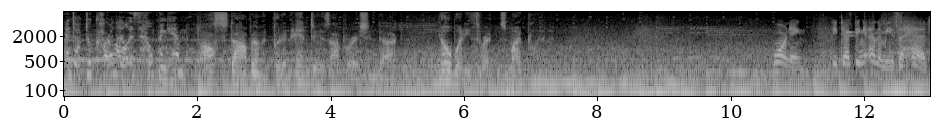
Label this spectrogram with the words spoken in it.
and Dr. Carlisle is helping him. I'll stop him and put an end to his operation, Doc. Nobody threatens my planet. Warning. Detecting enemies ahead.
